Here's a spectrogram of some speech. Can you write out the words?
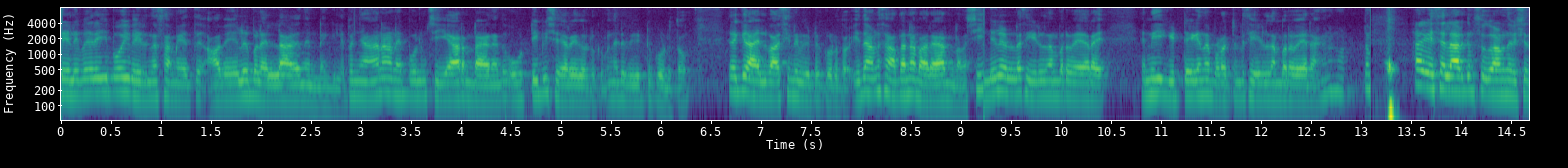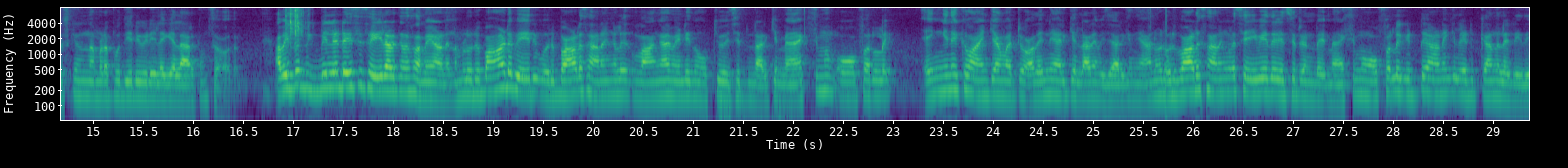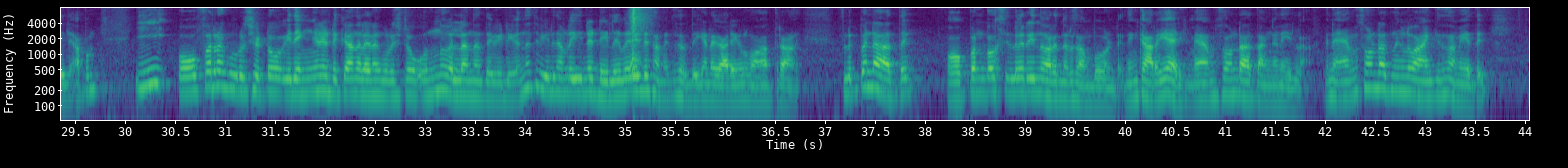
Delivery boy വരുന്ന സമയത്ത് available അല്ല എന്നുണ്ടെങ്കിൽ ഇപ്പം ഞാനാണെങ്കിൽ പോലും ചെയ്യാറുണ്ടായിരുന്നത് ഒ ടി പി ഷെയർ ചെയ്ത് കൊടുക്കും എന്നിട്ട് വീട്ടിൽ കൊടുത്തോ അല്ലെങ്കിൽ അയൽവാസിന്റെ വീട്ടിൽ കൊടുത്തോ. ഇതാണ് സാധാരണ പറയാറുണ്ടാകുന്നത് പക്ഷേ ഇതിലുള്ള സീരിയൽ നമ്പർ വേറെ എനിക്ക് കിട്ടിയേക്കുന്ന പ്രൊഡക്റ്റിന്റെ സീരിയൽ നമ്പർ വേറെ അങ്ങനെ മൊത്തം. ഹായ് കേസ് എല്ലാവർക്കും സുഖമാണെന്ന് വിശ്വസിക്കുന്നു. നമ്മുടെ പുതിയൊരു വീഡിയോയിലേക്ക് എല്ലാവർക്കും സ്വാഗതം. അപ്പോൾ ഇപ്പോൾ ബിഗ് ബില്യൺ ഡേയ്സ് സെയിൽ നടക്കുന്ന സമയമാണ്. നമ്മൾ ഒരുപാട് പേര് ഒരുപാട് സാധനങ്ങൾ വാങ്ങാൻ വേണ്ടി നോക്കി വെച്ചിട്ടുണ്ടായിരിക്കും. മാക്സിമം ഓഫറിൽ എങ്ങനെയൊക്കെ വാങ്ങിക്കാൻ പറ്റുമോ അത് തന്നെയായിരിക്കും എല്ലാവരും വിചാരിക്കുന്നത്. ഞാൻ ഒരുപാട് സാധനങ്ങൾ സേവ് ചെയ്ത് വെച്ചിട്ടുണ്ട്. മാക്സിമം ഓഫറിൽ കിട്ടുകയാണെങ്കിൽ എടുക്കാന്നുള്ള രീതിയിൽ. അപ്പം ഈ ഓഫറിനെ കുറിച്ചിട്ടോ ഇത് എങ്ങനെ എടുക്കാന്നുള്ളതിനെ കുറിച്ചിട്ടോ ഒന്നുമല്ല ഇന്നത്തെ വീഡിയോ ഇന്നത്തെ വീഡിയോ നമ്മൾ ഇതിന്റെ ഡെലിവറിയുടെ സമയത്ത് ശ്രദ്ധിക്കേണ്ട കാര്യങ്ങൾ മാത്രമാണ്. ഫ്ലിപ്പിന്റെ അകത്ത് ഓപ്പൺ ബോക്സ് ഡെലിവറി എന്ന് പറയുന്ന ഒരു സംഭവമുണ്ട്. നിങ്ങൾക്ക് അറിയാമായിരിക്കും ആമസോണിന്റെ അകത്ത് അങ്ങനെയില്ല. പിന്നെ ആമസോണിന്റെ അകത്ത് നിങ്ങൾ വാങ്ങിക്കുന്ന സമയത്ത്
